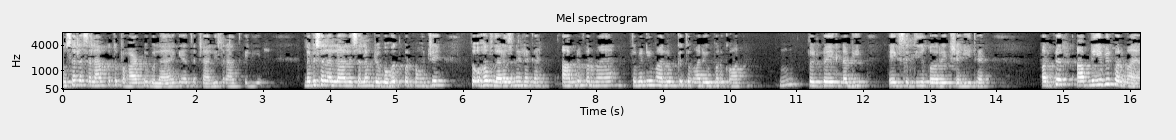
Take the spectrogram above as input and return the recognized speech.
علیہ السلام کو تو پہاڑ پہ بلایا گیا تھا چالیس رات کے لیے۔ نبی صلی اللہ علیہ وسلم جو بہت پر پہنچے تو عہد لرزنے لگا۔ آپ نے فرمایا، تمہیں نہیں معلوم کہ تمہارے اوپر کون ہے؟ تجھ پہ ایک نبی، ایک صدیق اور ایک شہید ہے۔ اور پھر آپ نے یہ بھی فرمایا،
